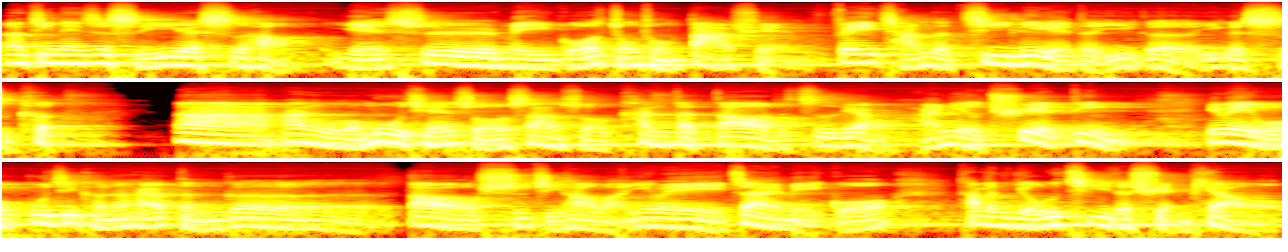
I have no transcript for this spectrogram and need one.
那今天是十一月四号，也是美国总统大选非常的激烈的一个一个时刻。那按我目前手上所看得到的资料，还没有确定，因为我估计可能还要等个到十几号吧。因为在美国，他们邮寄的选票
